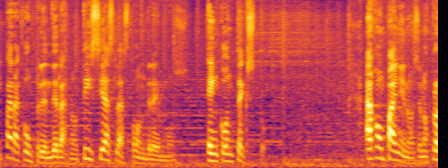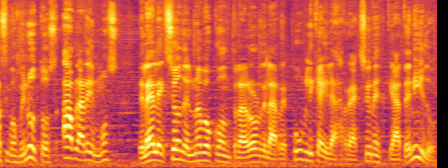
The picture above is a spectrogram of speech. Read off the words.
y para comprender las noticias las pondremos en contexto. Acompáñenos en los próximos minutos, hablaremos de la elección del nuevo Contralor de la República y las reacciones que ha tenido.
